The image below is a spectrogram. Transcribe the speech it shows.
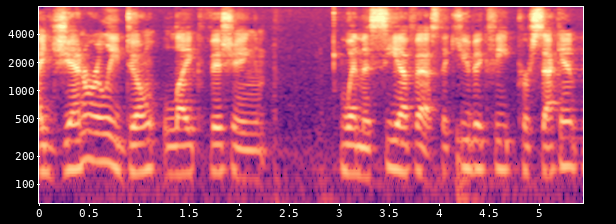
I generally don't like fishing when the CFS, the cubic feet per second,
